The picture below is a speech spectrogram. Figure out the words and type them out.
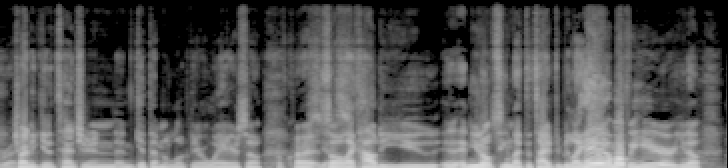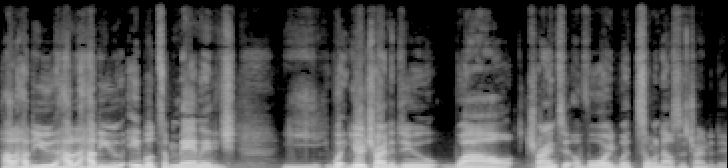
Right. trying to get attention and, and get them to look their way or so. Of course, Uh, So like, how do you? And you don't seem like the type to be like, hey, I'm over here. You know, how how do you how how do you able to manage? y- What you're trying to do while trying to avoid what someone else is trying to do.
